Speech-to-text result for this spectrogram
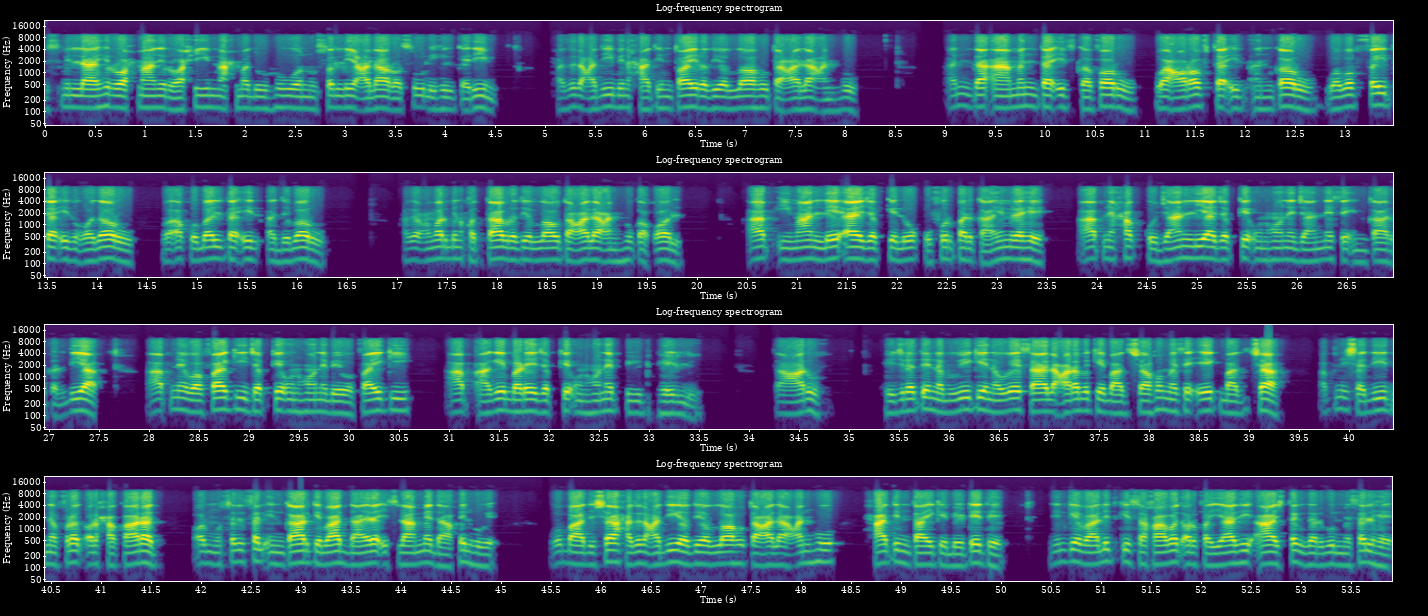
بسم اللہ الرحمن الرحیم نحمده ونصلی علی رسوله الکریم۔ حضرت عدی بن حاتم طائی رضی اللہ تعالی عنہ۔ انت آمنت اذ کفروا وعرفت اذ انکروا ووفیت اذ غدروا واقبلت اذ ادبروا۔ حضرت عمر بن خطاب رضی اللہ تعالی عنہ کا قول، آپ ایمان لے آئے جبکہ لوگ کفر پر قائم رہے۔ آپ نے حق کو جان لیا جبکہ انہوں نے جاننے سے انکار کر دیا۔ آپ نے وفا کی جبکہ انہوں نے بے وفائی کی۔ آپ آگے بڑھے جبکہ انہوں نے پیٹ پھیر لی۔ تعارف۔ ہجرت نبوی کے نوے سال عرب کے بادشاہوں میں سے ایک بادشاہ اپنی شدید نفرت اور حقارت اور مسلسل انکار کے بعد دائرہ اسلام میں داخل ہوئے۔ وہ بادشاہ حضرت عدی رضی اللہ تعالی عنہ حاتم تائی کے بیٹے تھے، جن کے والد کی سخاوت اور فیاضی آج تک ضرب المثل ہے۔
